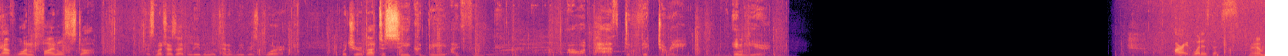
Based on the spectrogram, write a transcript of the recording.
have one final stop. As much as I believe in Lieutenant Weaver's work, what you're about to see could be, I think, our path to victory. In here. All right, what is this? Ma'am,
